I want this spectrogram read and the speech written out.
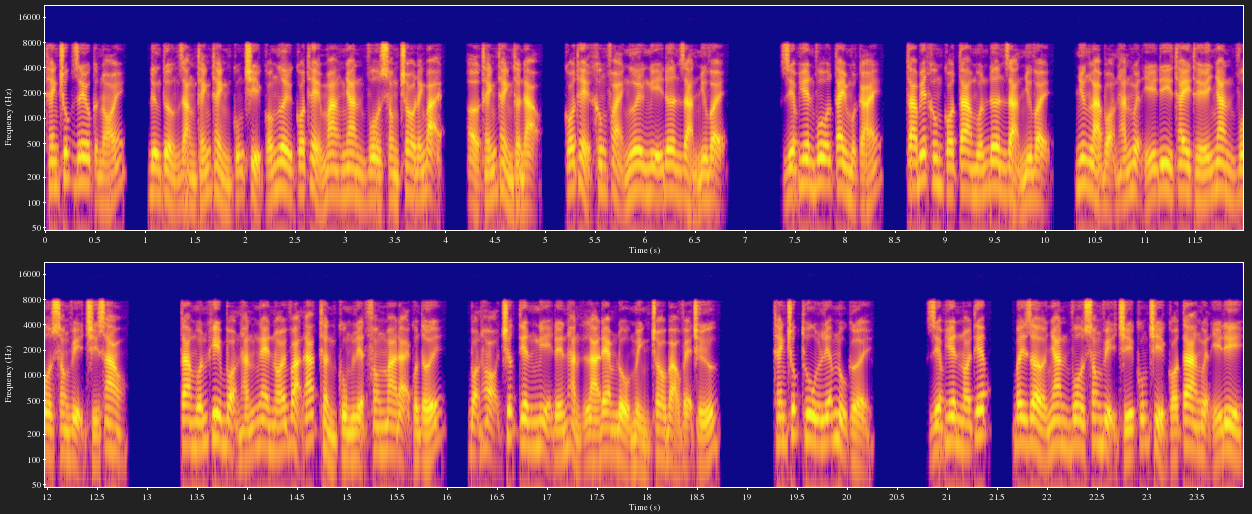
Thanh trúc rêu cực nói, đừng tưởng rằng thánh thành cũng chỉ có ngươi có thể mang nhan vô song cho đánh bại, ở thánh thành thần đạo, có thể không phải ngươi nghĩ đơn giản như vậy. Diệp hiên vỗ tay một cái, ta biết không có ta muốn đơn giản như vậy, nhưng là bọn hắn nguyện ý đi thay thế nhan vô song vị trí sao? Ta muốn khi bọn hắn nghe nói vạn ác thần cùng liệt phong ma đại quân tới bọn họ trước tiên nghĩ đến hẳn là đem đồ mình cho bảo vệ chứ. Thanh trúc thu liễm nụ cười. Diệp hiên nói tiếp, bây giờ nhan vô song vị trí cũng chỉ có ta nguyện ý đi,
